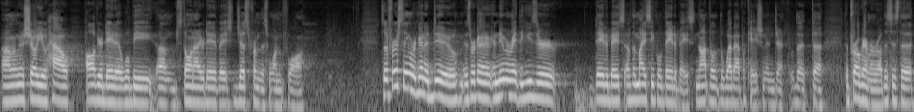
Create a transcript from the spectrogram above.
um, I'm going to show you how all of your data will be um, stolen out of your database just from this one flaw. So the first thing we're going to do is we're going to enumerate the user database of the MySQL database, not the, the web application and the, the, the programmer wrote. This is the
